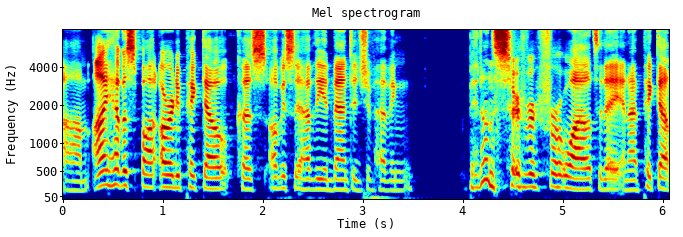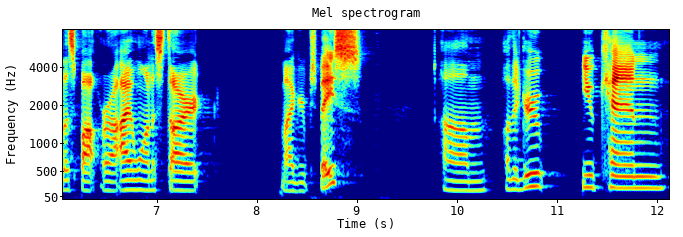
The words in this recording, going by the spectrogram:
Um, I have a spot already picked out because obviously I have the advantage of having been on the server for a while today, and I picked out a spot where I want to start my group space. Um, other group, you can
